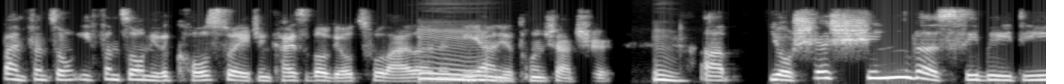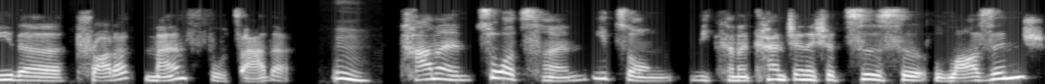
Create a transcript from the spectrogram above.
半分钟、一分钟，你的口水已经开始都流出来了，嗯、你一样也吞下去。嗯，啊、呃，有些新的 CBD 的 product 蛮复杂的。嗯，他们做成一种，你可能看见那些字是 lozenge。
